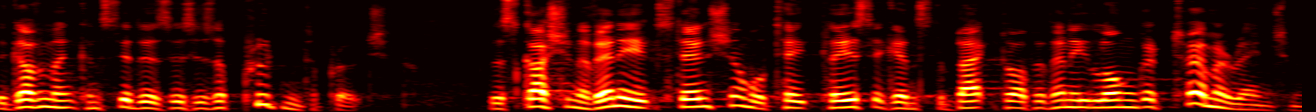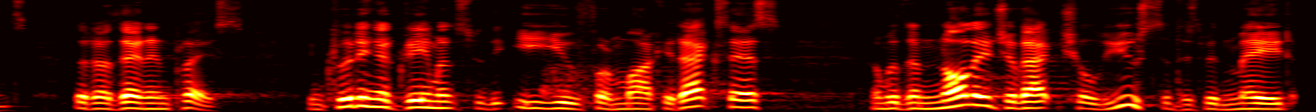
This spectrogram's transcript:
the government considers this is a prudent approach. Discussion of any extension will take place against the backdrop of any longer-term arrangements that are then in place, including agreements with the EU for market access and with the knowledge of actual use that has been made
